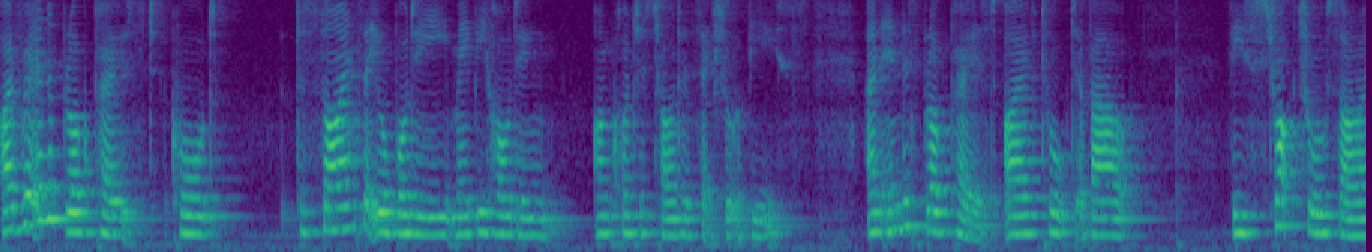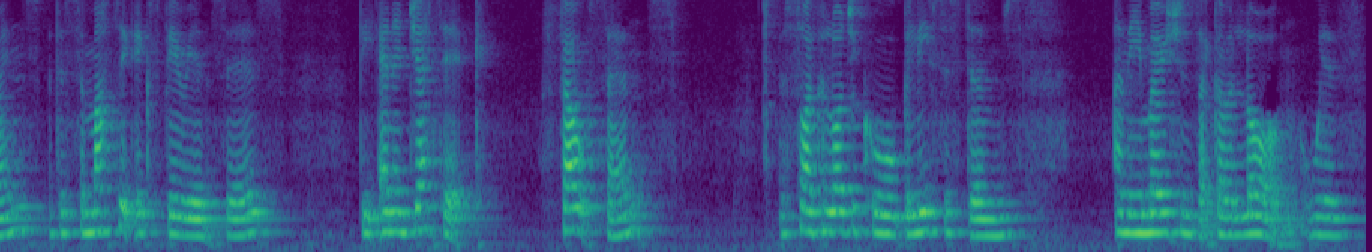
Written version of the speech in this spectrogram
I've written a blog post called The Signs That Your Body May Be Holding Unconscious Childhood Sexual Abuse. And in this blog post, I've talked about these structural signs, the somatic experiences, the energetic felt sense, the psychological belief systems, and the emotions that go along with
